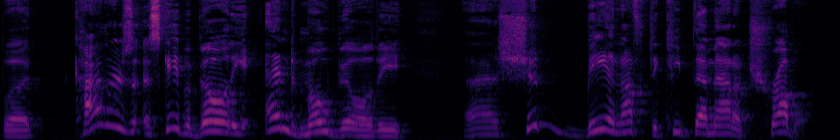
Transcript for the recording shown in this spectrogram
but Kyler's escapability and mobility uh, should be enough to keep them out of trouble.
